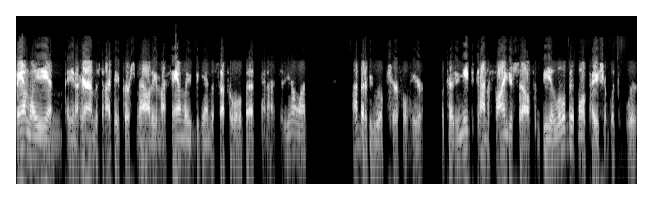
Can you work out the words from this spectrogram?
family and you know here I'm this type A personality, and my family began to suffer a little bit. And I said, you know what? I better be real careful here because you need to kind of find yourself and be a little bit more patient with with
